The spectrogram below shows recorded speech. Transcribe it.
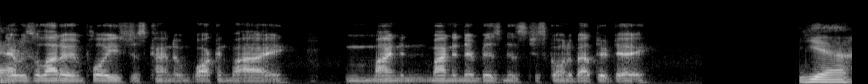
And there was a lot of employees just kind of walking by, minding minding their business, just going about their day. Yeah.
